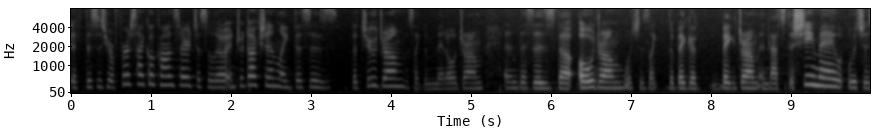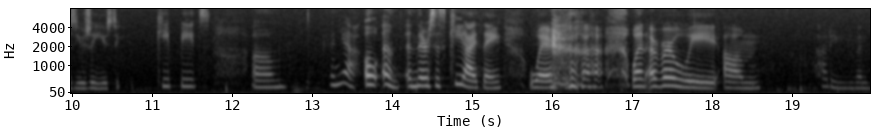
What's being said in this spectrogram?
if this is your first Taiko concert, just a little introduction. Like this is the chu drum, it's like the middle drum, and this is the O drum, which is like the big big drum, and that's the shime, which is usually used to keep beats. Um, and yeah. Oh, and, and there's this kiai thing where whenever we, um, how do you even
